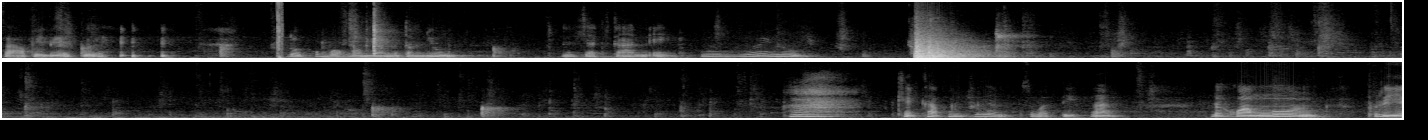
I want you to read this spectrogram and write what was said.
สาวไปเรื่อยเปื่อยลูกเขาบอกว่าแม่ไม่ต้องยุ่ง เดี๋ยวจัดการเองโอ้ยลูก โอเคครับเพื่อนๆสวัสดีค่ะด้วยความง่วงเพลีย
